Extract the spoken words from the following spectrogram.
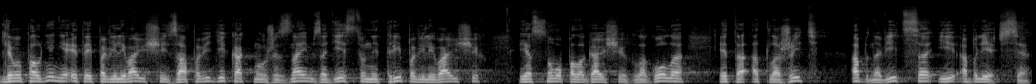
Для выполнения этой повелевающей заповеди, как мы уже знаем, задействованы три повелевающих – и основополагающих глагола – это «отложить», «обновиться» и «облечься».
